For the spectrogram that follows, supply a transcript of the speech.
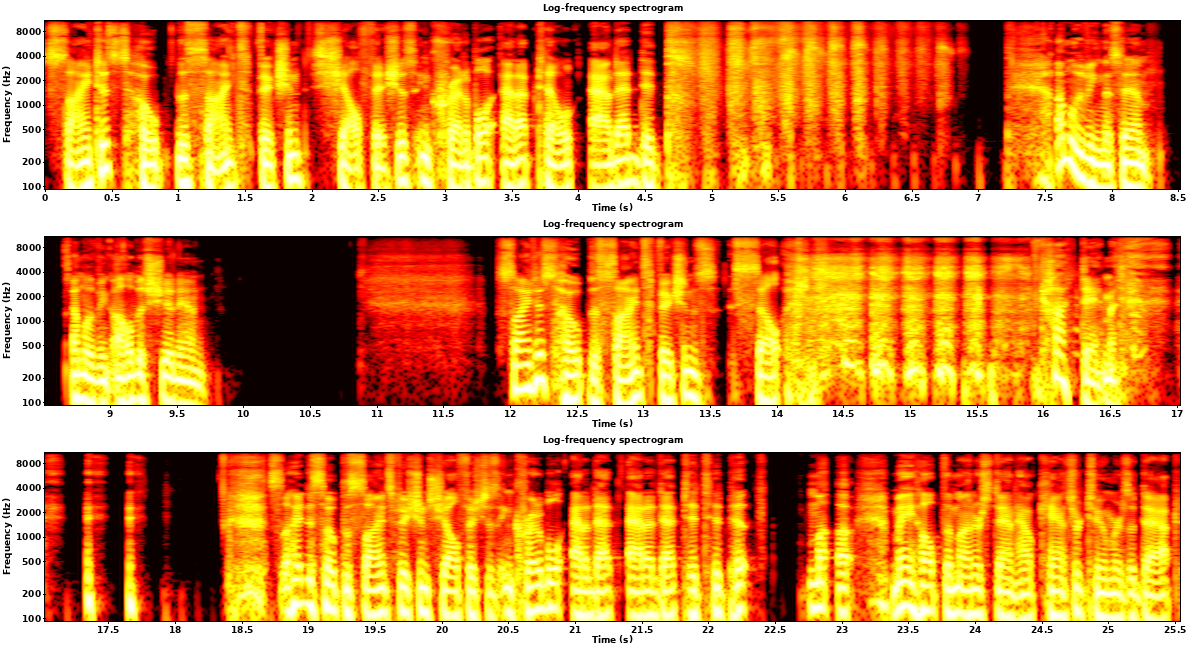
Scientists hope the science fiction shellfish's incredible adaptil, adapted. I'm leaving this in. I'm leaving all this shit in. Scientists hope the science fiction's cell. God damn it. Scientists hope the science fiction shellfish's incredible adapted uh, may help them understand how cancer tumors adapt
